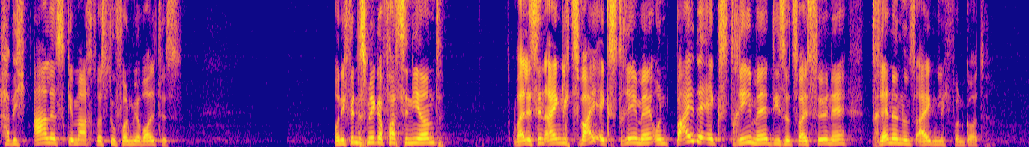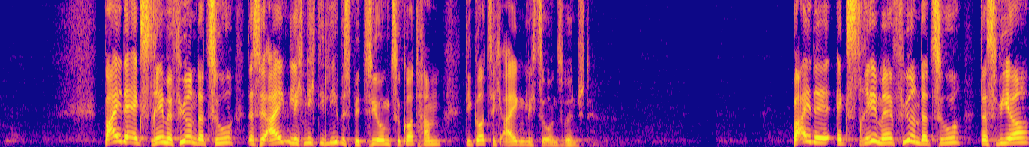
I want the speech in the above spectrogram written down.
habe ich alles gemacht, was du von mir wolltest. Und ich finde es mega faszinierend, weil es sind eigentlich zwei Extreme und beide Extreme dieser zwei Söhne trennen uns eigentlich von Gott. Beide Extreme führen dazu, dass wir eigentlich nicht die Liebesbeziehung zu Gott haben, die Gott sich eigentlich zu uns wünscht. Beide Extreme führen dazu, dass wir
